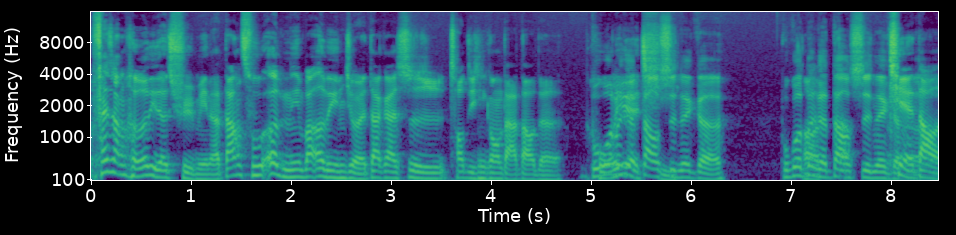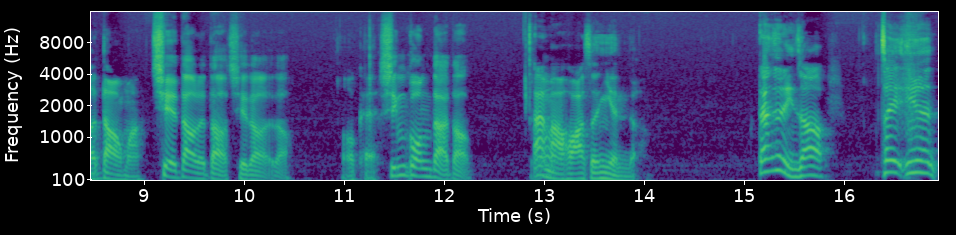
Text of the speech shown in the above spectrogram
非常合理的取名啊。当初二零零八、二零零九也大概是超级星光大道的不过活跃那个道期是那个，不过那个哦道是那个窃盗的盗嘛。窃盗的盗，窃盗的盗，OK，星光大道。艾玛华森演的。但是你知道，这因为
